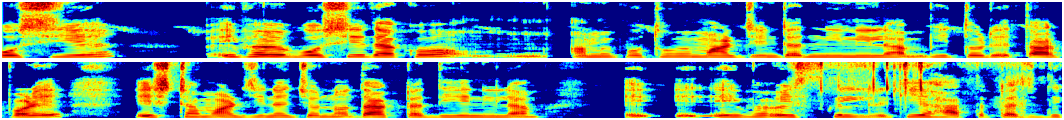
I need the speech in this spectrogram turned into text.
বসিয়ে এইভাবে বসিয়ে দেখো আমি প্রথমে মার্জিনটা নিয়ে নিলাম ভিতরে, তারপরে এক্সট্রা মার্জিনের জন্য দাগটা দিয়ে নিলাম। এইভাবে স্কেল রেখে হাতাটা যদি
